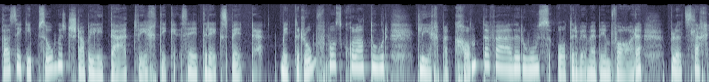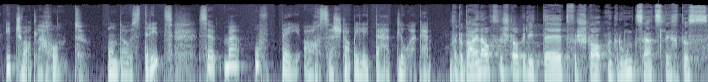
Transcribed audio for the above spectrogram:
Das ist besonders die Stabilität wichtig, sagt der Experte. Mit der Rumpfmuskulatur gleicht man Kantenfehler aus oder wenn man beim Fahren plötzlich in die Schwadle kommt. Und als drittes sollte man auf Beinachsenstabilität schauen. Unter der Beinachsenstabilität versteht man grundsätzlich, dass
